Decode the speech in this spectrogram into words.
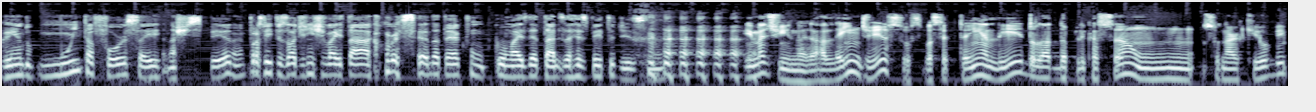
ganhando muita força aí na XP, né? No próximo episódio a gente vai estar tá conversando até com, com mais detalhes a respeito disso, né? Imagina, além disso, se você tem ali do lado da aplicação um Sonar Cube,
